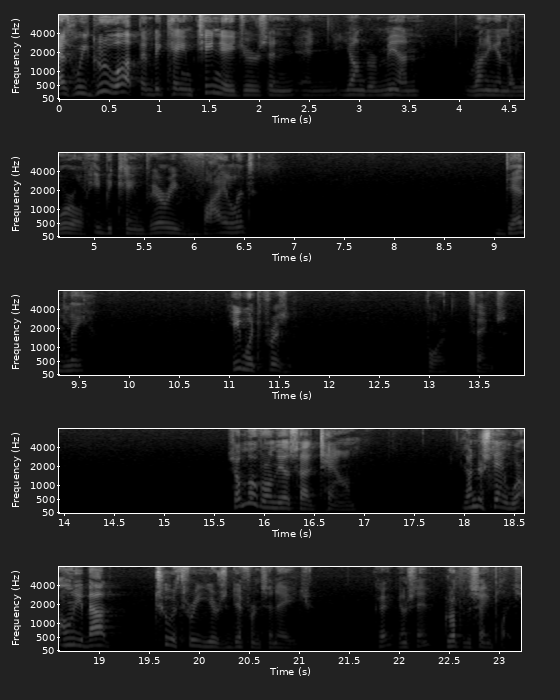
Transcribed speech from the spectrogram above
As we grew up and became teenagers and, and younger men running in the world, he became very violent, deadly. He went to prison for things. So I'm over on the other side of town. You understand, we're only about two or three years difference in age. Okay, you understand? Grew up in the same place.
